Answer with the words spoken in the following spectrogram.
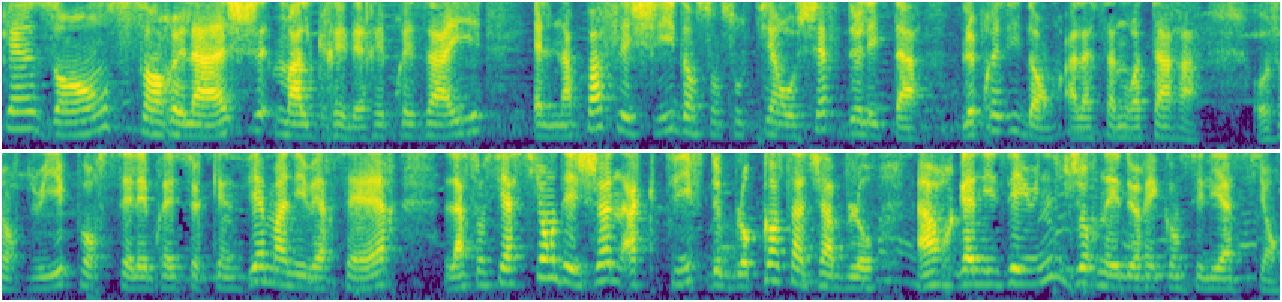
15 ans, sans relâche, malgré les représailles, elle n'a pas fléchi dans son soutien au chef de l'État, le président Alassane Ouattara. Aujourd'hui, pour célébrer ce 15e anniversaire, l'Association des jeunes actifs de Blocos à Diablo a organisé une journée de réconciliation.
